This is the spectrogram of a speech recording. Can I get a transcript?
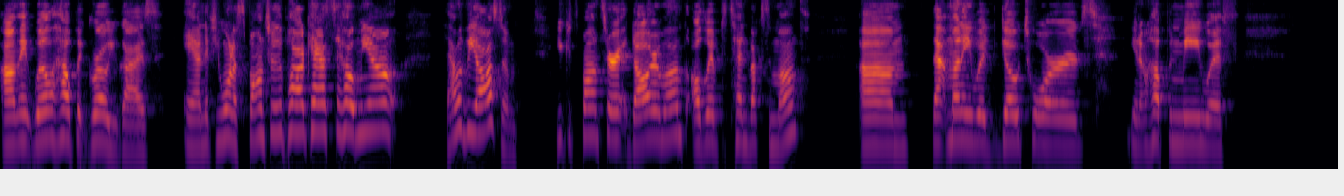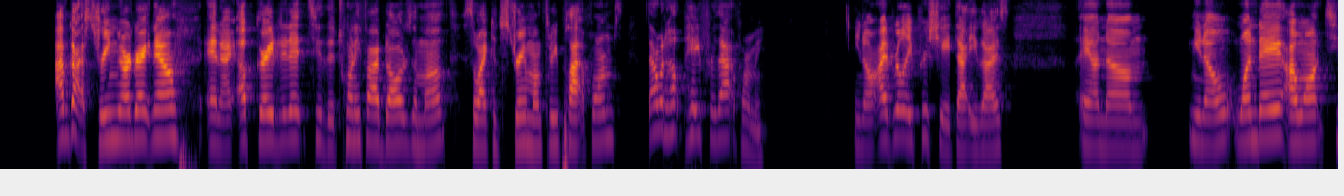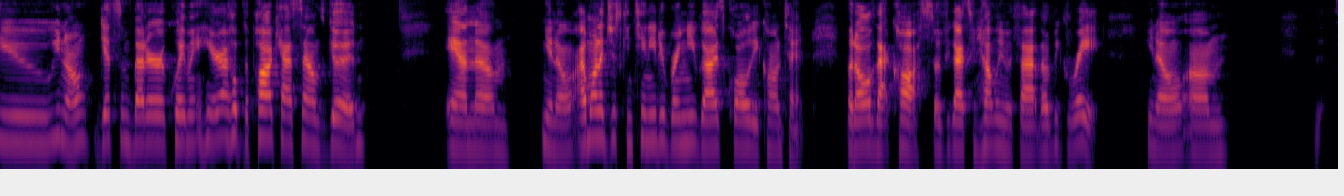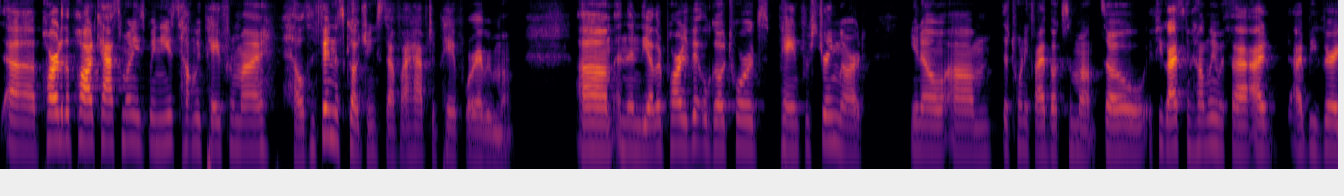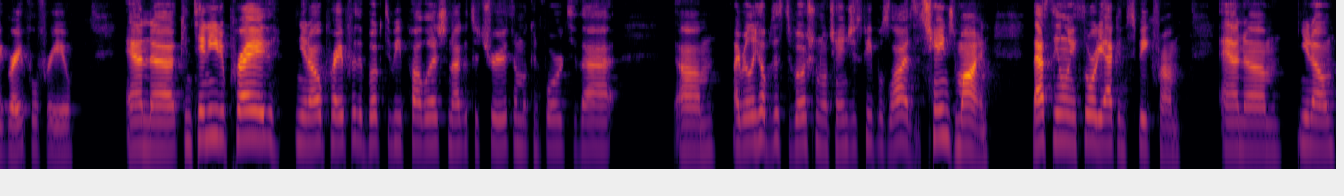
Um, it will help it grow, you guys. And if you want to sponsor the podcast to help me out, that would be awesome. You could sponsor a dollar a month, all the way up to 10 bucks a month. Um, that money would go towards, you know, helping me with I've got StreamYard right now and I upgraded it to the $25 a month so I could stream on three platforms. That would help pay for that for me you know, I'd really appreciate that, you guys. And um, you know, one day I want to, you know, get some better equipment here. I hope the podcast sounds good. And um, you know, I want to just continue to bring you guys quality content, but all of that costs. So if you guys can help me with that, that would be great. You know, um, uh, part of the podcast money is being used to help me pay for my health and fitness coaching stuff I have to pay for every month. Um, and then the other part of it will go towards paying for StreamYard you know, um, the 25 bucks a month. So if you guys can help me with that, I'd, I'd be very grateful for you. And uh, continue to pray, you know, pray for the book to be published, Nuggets of Truth. I'm looking forward to that. Um, I really hope this devotional changes people's lives. It's changed mine. That's the only authority I can speak from. And, um, you know,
